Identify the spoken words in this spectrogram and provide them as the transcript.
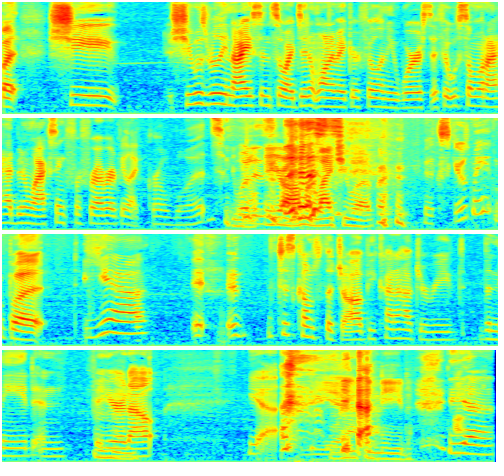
But she she was really nice and so I didn't want to make her feel any worse. If it was someone I had been waxing for forever, I'd be like, "Girl, what? What is your arm would this?" light you up. Excuse me? But yeah, it it just comes with the job. You kind of have to read the need and figure it Mhm. out. Yeah. Yeah. Read need. yeah.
